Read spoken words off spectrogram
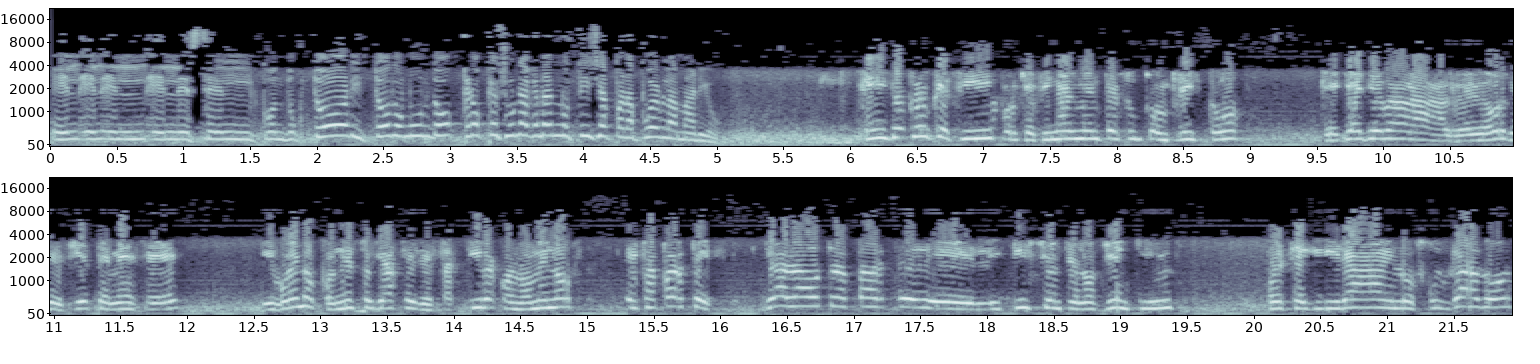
el, el, el, el, este, el conductor y todo mundo, creo que es una gran noticia para Puebla, Mario. Sí, yo creo que sí, porque finalmente es un conflicto que ya lleva alrededor de siete meses y bueno, con esto ya se desactiva cuando menos esa parte. Ya la otra parte del litigio entre los Jenkins, pues seguirá en los juzgados,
